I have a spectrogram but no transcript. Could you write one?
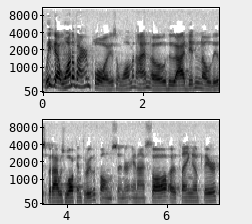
We've got one of our employees, a woman I know who I didn't know this, but I was walking through the phone center and I saw a thing up there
